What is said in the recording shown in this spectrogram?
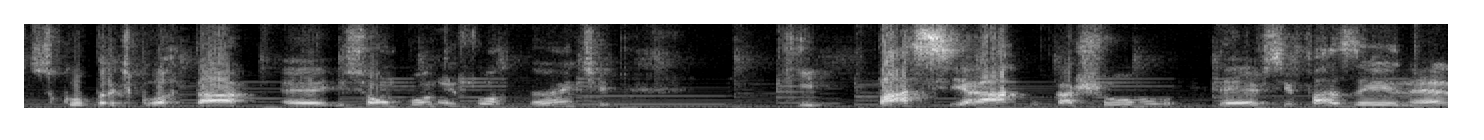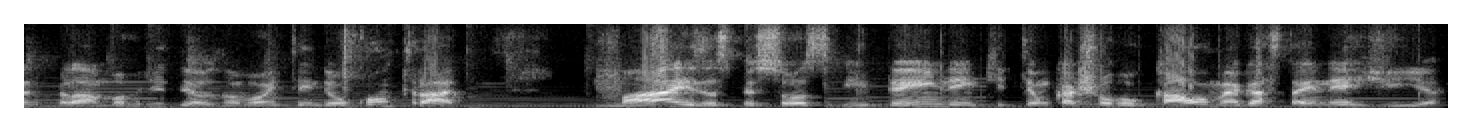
Desculpa te cortar, é, isso é um ponto é. importante que passear com o cachorro deve se fazer, né? Pelo amor de Deus, não vão entender o contrário. Mas as pessoas entendem que ter um cachorro calmo é gastar energia.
